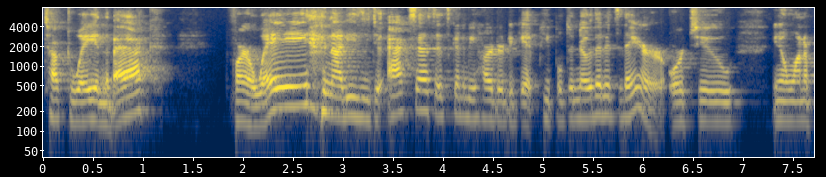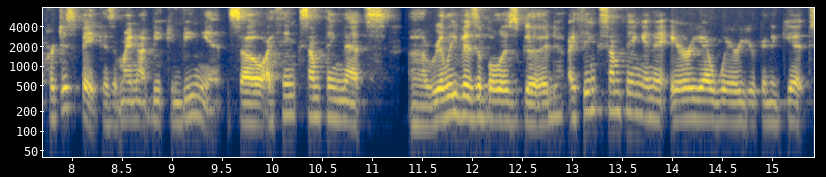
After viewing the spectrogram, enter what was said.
tucked away in the back, far away, not easy to access, it's going to be harder to get people to know that it's there or to, you know, want to participate because it might not be convenient. So I think something that's uh, really visible is good. I think something in an area where you're going to get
